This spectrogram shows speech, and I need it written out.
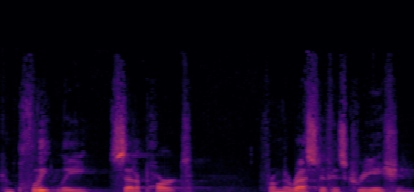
completely set apart from the rest of His creation.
